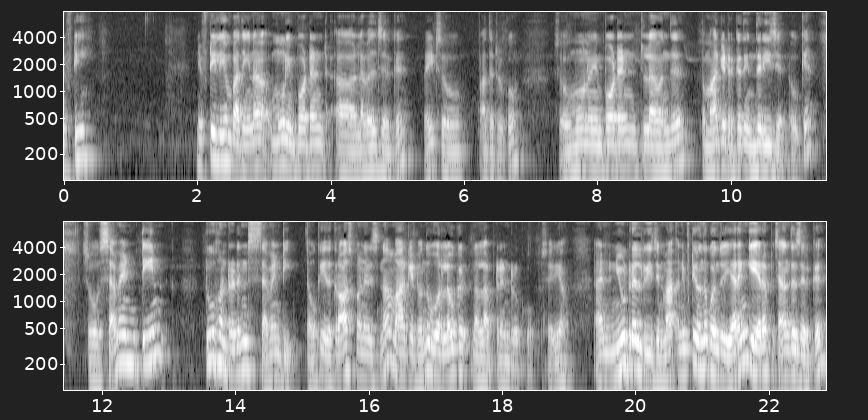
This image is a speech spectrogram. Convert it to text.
நிஃப்டி நிஃப்டிலையும் பார்த்தீங்கன்னா மூணு இம்பார்ட்டண்ட் லெவல்ஸ் இருக்குது ரைட் ஸோ பார்த்துட்ருக்கோம். ஸோ மூணு இம்பார்ட்டண்ட்டில் வந்து இப்போ மார்க்கெட் இருக்கிறது இந்த region okay so seventeen two hundred and seventy okay இதை கிராஸ் பண்ணிருச்சுன்னா மார்க்கெட் வந்து ஓரளவுக்கு நல்ல அப் ட்ரெண்ட் இருக்கும். சரியா? அண்ட் நியூட்ரல் ரீஜன் மா நிஃப்டி வந்து கொஞ்சம் இறங்கி ஏற சான்சஸ் இருக்குது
